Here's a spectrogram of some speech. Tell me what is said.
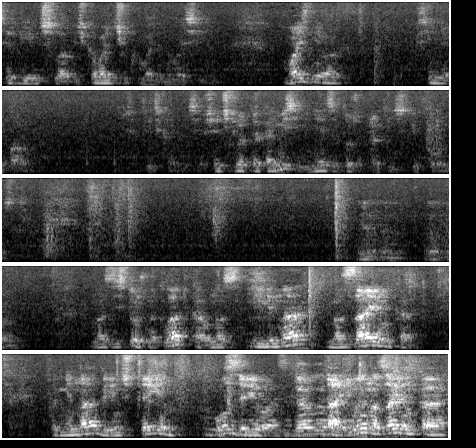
Сергей Вячеславович, Ковальчук Марина Васильевна, Мазнева Ксения Павловна. 63 комиссия. 64 комиссия меняется тоже практически полностью. Мгм, мгм. У нас здесь тоже накладка. У нас Ильина, Назаренко, Фомина, Гринштейн, Бондарева. Да, да. Да, и мы Назаренко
